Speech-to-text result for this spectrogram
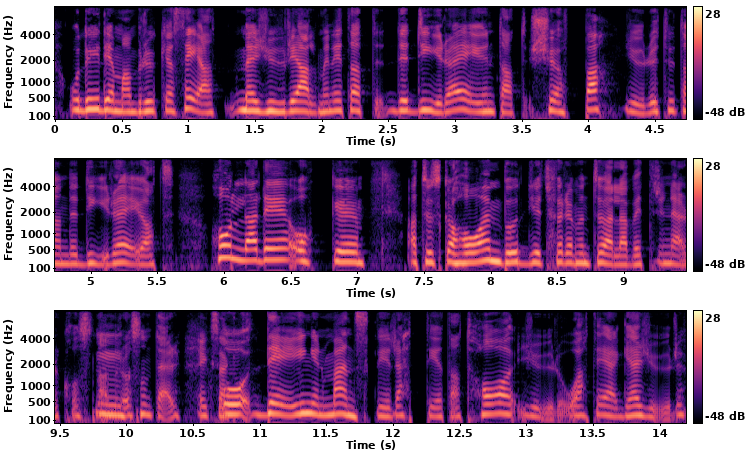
Och det är det man brukar säga med djur i allmänhet att det dyra är ju inte att köpa djuret utan det dyra är ju att hålla det och eh, att du ska ha en budget för eventuella veterinärkostnader Mm. och sånt där. Exakt. Och det är ingen mänsklig rättighet att ha djur och att äga djur.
